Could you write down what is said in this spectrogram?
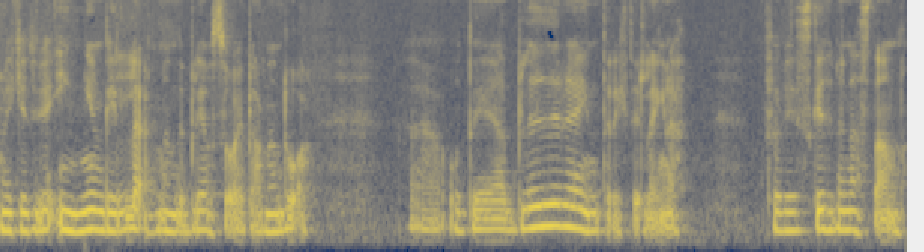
Vilket ju ingen ville, men det blev så ibland ändå. Eh, och det blir det inte riktigt längre. För vi skriver nästan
